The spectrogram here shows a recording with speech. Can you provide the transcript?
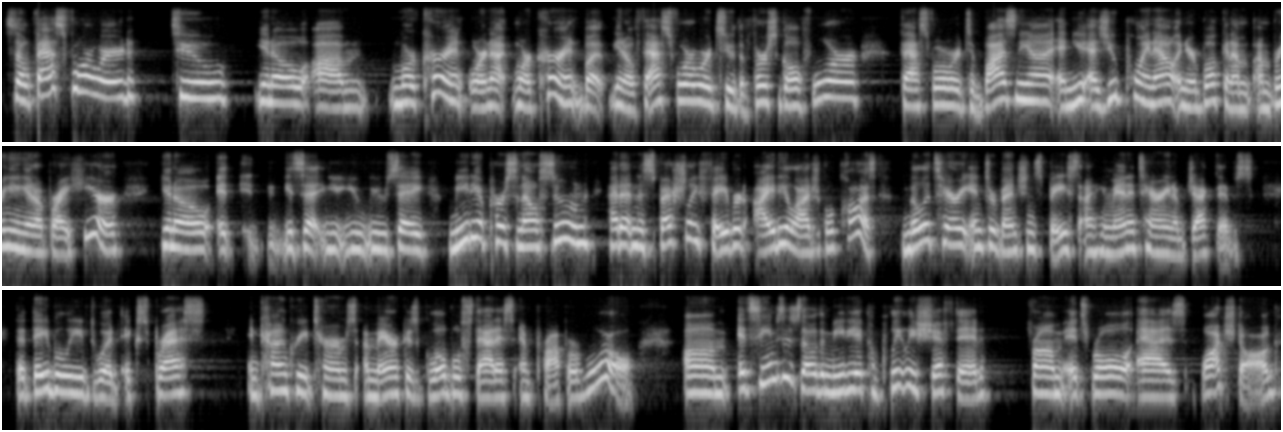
so fast forward to you know um more current or not more current but you know fast forward to the first gulf war fast forward to bosnia and you as you point out in your book and i'm, I'm bringing it up right here you know it, it said you, you you say media personnel soon had an especially favored ideological cause military interventions based on humanitarian objectives that they believed would express in concrete terms america's global status and proper role um, it seems as though the media completely shifted from its role as watchdog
